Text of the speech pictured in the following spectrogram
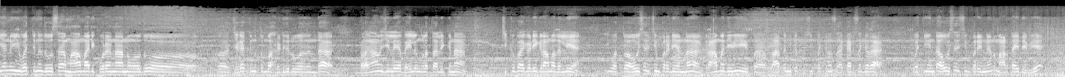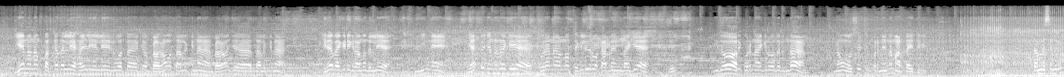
ಏನು ಇವತ್ತಿನ ದಿವಸ ಮಹಾಮಾರಿ ಕೊರೋನಾ ಅನ್ನೋದು ಜಗತ್ತಿನ ತುಂಬ ಹರಡಿರುವುದರಿಂದ ಬೆಳಗಾವಿ ಜಿಲ್ಲೆಯ ಬೈಲುಂಗಲ ತಾಲೂಕಿನ ಚಿಕ್ಕಬಾಗಡಿ ಗ್ರಾಮದಲ್ಲಿ ಇವತ್ತು ಔಷಧಿ ಸಿಂಪರಣೆಯನ್ನು ಗ್ರಾಮದೇವಿ ಪ್ರಾಥಮಿಕ ಕೃಷಿ ಪತ್ತಿನ ಸಹಕಾರಿ ಸಂಘದ ವತಿಯಿಂದ ಔಷಧಿ ಸಿಂಪರಣೆಯನ್ನು ಮಾಡ್ತಾ ಇದ್ದೀವಿ. ಏನು ನಮ್ಮ ಪಕ್ಕದಲ್ಲಿ ಹಳ್ಳಿಯಲ್ಲಿ ಇರುವ ತ- ಬೆಳಗಾವಿ ತಾಲೂಕಿನ ಬೆಳಗಾವಿ ತಾಲೂಕಿನ ಹಿರೇಬಾಗಡಿ ಗ್ರಾಮದಲ್ಲಿ ನಿನ್ನೆ ಎಂಟು ಜನರಿಗೆ ಕೊರೋನಾವನ್ನು ತಗಲಿರುವ ಕಾರಣದಿಂದಾಗಿ ಇದು ಕೊರೋನಾ ಆಗಿರೋದರಿಂದ ನಾವು ಔಷಧಿ ಸಿಂಪರಣೆಯನ್ನು ಮಾಡ್ತಾ ಇದ್ದೀವಿ. ತಮ್ಮ ಹೆಸರು?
